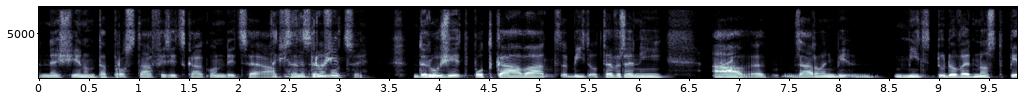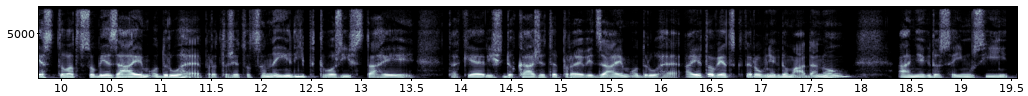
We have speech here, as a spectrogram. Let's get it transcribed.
než jenom ta prostá fyzická kondice a absence nemoci družit, potkávat, být otevřený a e, zároveň by, mít tu dovednost pěstovat v sobě zájem o druhé, protože to, co nejlíp tvoří vztahy, tak je, když dokážete projevit zájem o druhé. A je to věc, kterou někdo má danou a někdo se jí musí,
